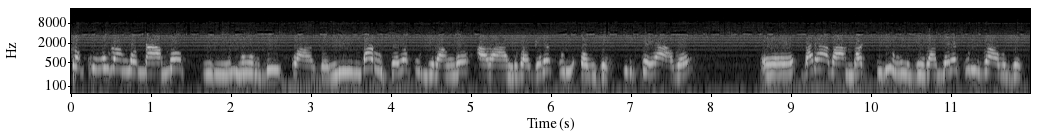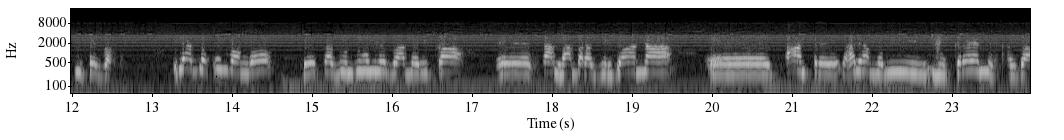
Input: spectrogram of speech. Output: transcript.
cyo kuvuga ngo ni amoko ni urwitwazo ni imbarutso yo kugira ngo abantu bagere kuri objective yabo bariya bambata ibihugu bagere kuri za objective zabo biriya byo kumva ngo leta zunze ubumwe za amerika eh, za ntambara zirwana entre hariya muri ukraine za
